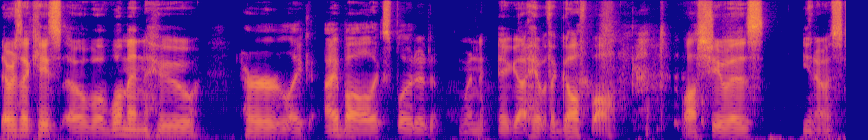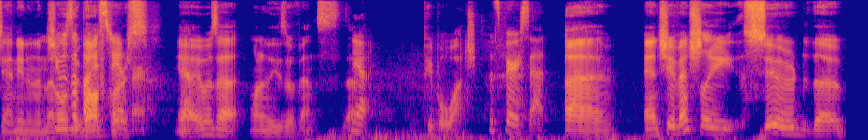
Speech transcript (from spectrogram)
There was a case of a woman who her like eyeball exploded when it got hit with a golf ball while she was, you know, standing in the middle of the golf bystander. course. Yeah, Yeah. it was at one of these events that Yeah. people watch. It's very sad. Uh, and she eventually sued the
